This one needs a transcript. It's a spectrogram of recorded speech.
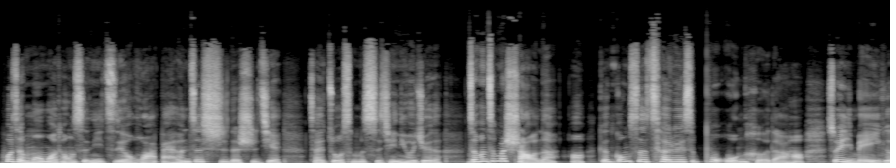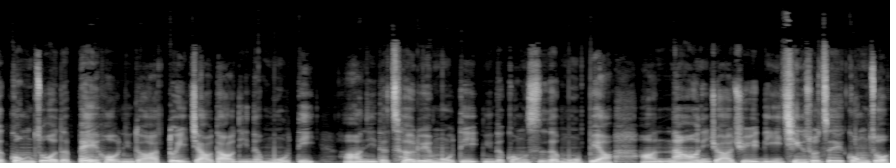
或者某某同事你只有花百分之十的时间在做什么事情，你会觉得怎么这么少呢？哦，跟公司的策略是不吻合的哈。所以每一个工作的背后，你都要对焦到你的目的啊，你的策略目的，你的公司的目标啊，然后你就要去厘清说这些工作。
